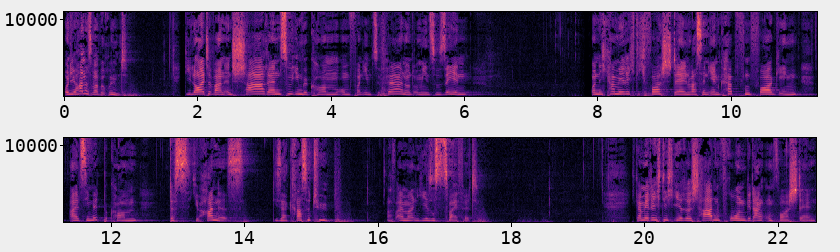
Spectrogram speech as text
Und Johannes war berühmt. Die Leute waren in Scharen zu ihm gekommen, um von ihm zu hören und um ihn zu sehen. Und ich kann mir richtig vorstellen, was in ihren Köpfen vorging, als sie mitbekommen, dass Johannes, dieser krasse Typ, auf einmal an Jesus zweifelt. Ich kann mir richtig ihre schadenfrohen Gedanken vorstellen.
